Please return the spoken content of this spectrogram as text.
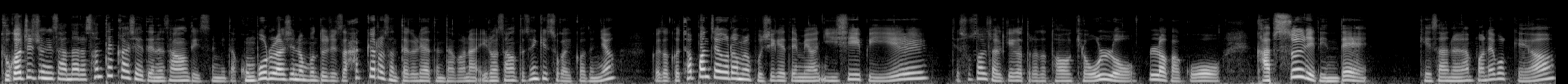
두 가지 중에서 하나를 선택하셔야 되는 상황도 있습니다. 공부를 하시는 분들 중에서 학교를 선택을 해야 된다거나 이런 상황도 생길 수가 있거든요. 그래서 그 첫 번째 흐름을 보시게 되면 22일 소설 절기가 들어서 더 겨울로 흘러가고 갑술일인데 계산을 한번 해볼게요.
